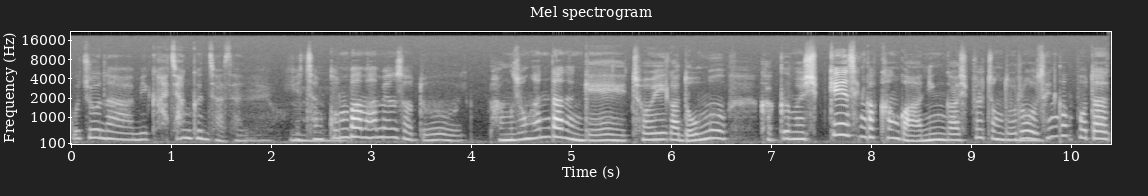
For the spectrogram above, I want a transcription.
꾸준함이 가장 큰 자산이에요. 이게 참 음. 꿈밤 하면서도 방송한다는 게 저희가 너무 가끔은 쉽게 생각한 거 아닌가 싶을 정도로 음. 생각보다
